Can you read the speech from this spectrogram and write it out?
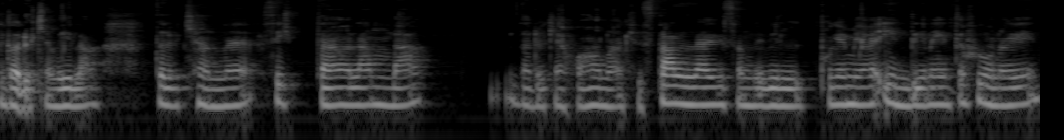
Där du kan vila. Där du kan eh, sitta och landa där du kanske har några kristaller som du vill programmera in dina intentioner i.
